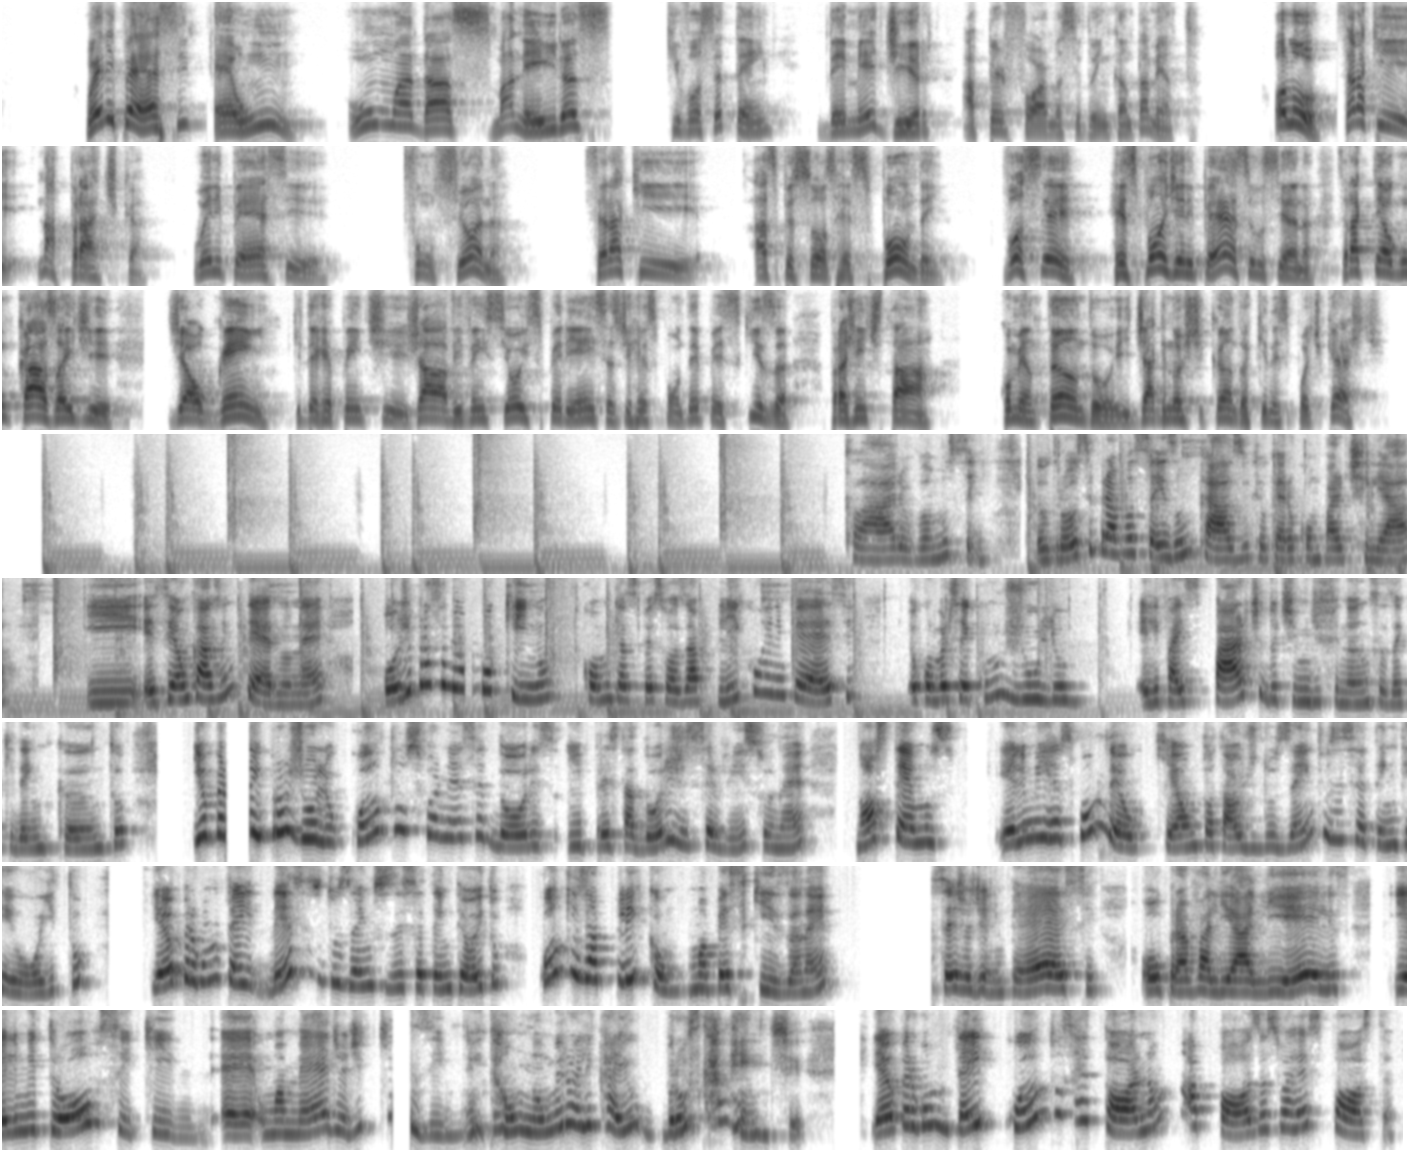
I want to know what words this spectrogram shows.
O NPS é um, uma das maneiras que você tem de medir a performance do encantamento. Ô Lu, será que na prática o NPS funciona? Será que as pessoas respondem? Você responde NPS, Luciana? Será que tem algum caso aí de, de alguém que de repente já vivenciou experiências de responder pesquisa para a gente estar tá comentando e diagnosticando aqui nesse podcast? Claro, vamos sim. Eu trouxe para vocês um caso que eu quero compartilhar e esse é um caso interno, né? Hoje, para saber um pouquinho como que as pessoas aplicam o NPS, eu conversei com o Júlio. Ele faz parte do time de finanças aqui da Encanto. E eu para o Júlio quantos fornecedores e prestadores de serviço, né, nós temos. Ele me respondeu que é um total de 278. E aí eu perguntei, desses 278, quantos aplicam uma pesquisa, né? Seja de NPS ou para avaliar ali eles. E ele me trouxe que é uma média de 15. Então o número ele caiu bruscamente. E aí eu perguntei quantos retornam após a sua resposta.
